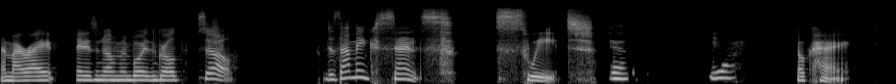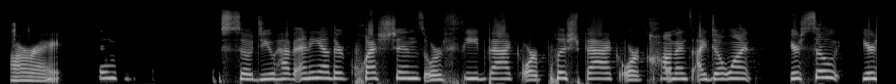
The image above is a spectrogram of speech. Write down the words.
Am I right, ladies and gentlemen, boys and girls? So, does that make sense, sweet? Yeah. Yeah. Okay. All right. Thank you. So, do you have any other questions or feedback or pushback or comments? I don't want you're so you're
